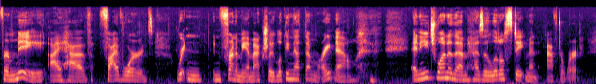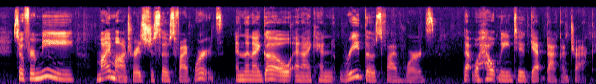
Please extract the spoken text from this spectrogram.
for me, I have five words written in front of me. I'm actually looking at them right now. and each one of them has a little statement afterward. So for me, my mantra is just those five words. And then I go and I can read those five words that will help me to get back on track.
